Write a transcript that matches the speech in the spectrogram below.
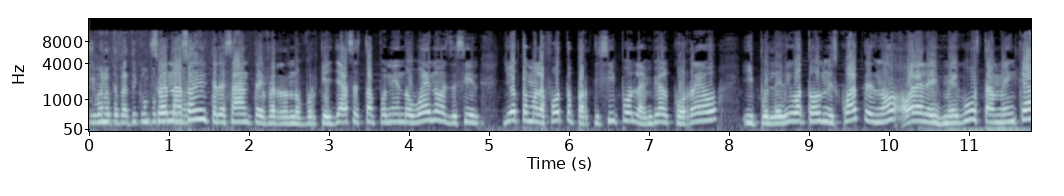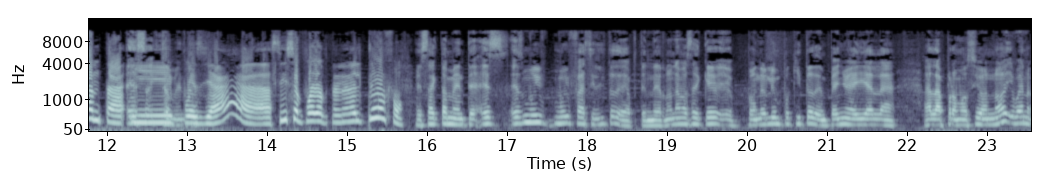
y bueno, te platico un poquito Suena, más. suena interesante, Fernando, porque ya se está poniendo bueno, es decir, yo tomo la foto, participo, la envío al correo y pues le digo a todos mis cuates, ¿no? Órale, me gusta, me encanta y pues ya, así se puede obtener el triunfo. Exactamente, es, es muy muy facilito de obtener, ¿no? Nada más hay que eh, ponerle un poquito de empeño ahí a la, a la promoción, ¿no? Y bueno,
